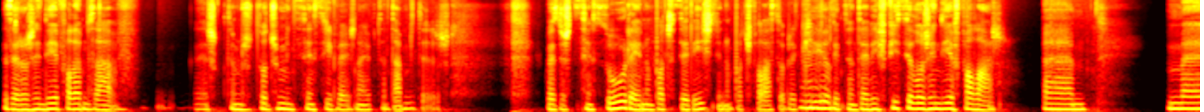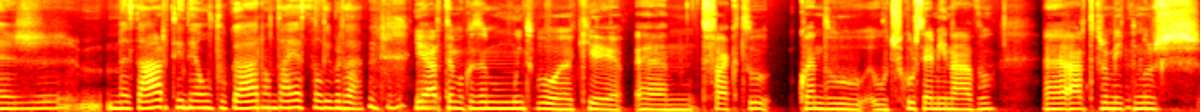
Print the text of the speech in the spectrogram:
Quer dizer, hoje em dia falamos, ah, acho que estamos todos muito sensíveis, não é? Portanto, há muitas coisas de censura e não podes dizer isto e não podes falar sobre aquilo, e portanto é difícil hoje em dia falar. Ahm, mas, mas a arte ainda é um lugar onde há essa liberdade. E a arte tem uma coisa muito boa que é, ahm, de facto, quando o discurso é minado, a arte permite-nos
